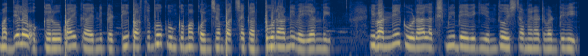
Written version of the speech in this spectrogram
మధ్యలో ఒక్క రూపాయి కాయని పెట్టి పసుపు, కుంకుమ, కొంచెం పచ్చ కర్పూరాన్ని వెయ్యండి. ఇవన్నీ కూడా లక్ష్మీదేవికి ఎంతో ఇష్టమైనటువంటివి.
